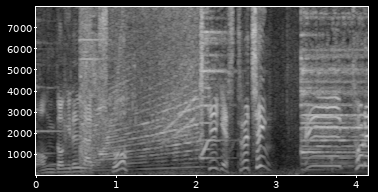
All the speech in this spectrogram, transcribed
엉덩이를 낮추고 길게 스트레칭. 빅토리.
